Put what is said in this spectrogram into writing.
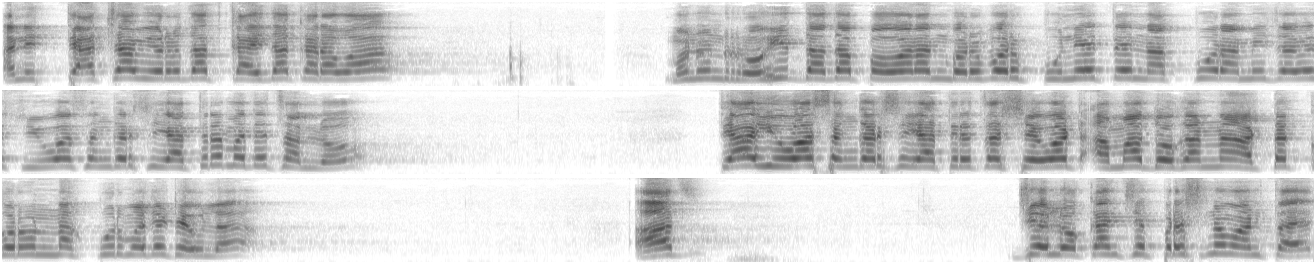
आणि त्याच्या विरोधात कायदा करावा. म्हणून रोहित दादा पवारांबरोबर पुणे ते नागपूर आम्ही ज्यावेळेस युवा संघर्ष यात्रेमध्ये चाललो त्या युवा संघर्ष यात्रेचा शेवट आम्हा दोघांना अटक करून नागपूरमध्ये ठेवलं. आज जे लोकांचे प्रश्न मांडतायत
